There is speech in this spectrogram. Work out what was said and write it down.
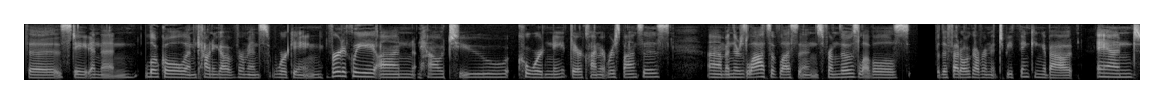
the state and then local and county governments working vertically on how to coordinate their climate responses. Um, and there's lots of lessons from those levels for the federal government to be thinking about. And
